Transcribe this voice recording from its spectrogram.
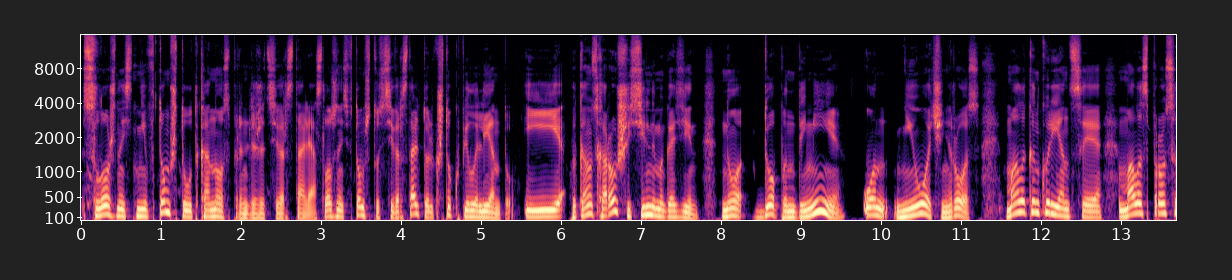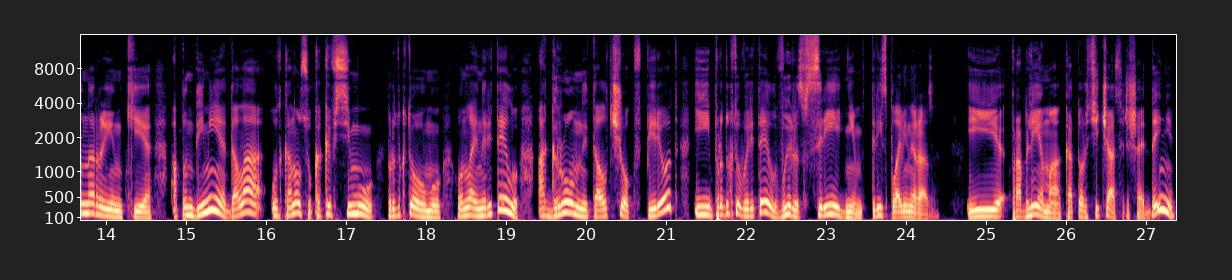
Сложность не в том, что «Утконос» принадлежит Северстали, а сложность в том, что Северсталь только что купила Ленту. И «Утконос» хороший, сильный магазин, но до пандемии пандемии он не очень рос. Мало конкуренции, мало спроса на рынке. А пандемия дала утконосу, как и всему продуктовому онлайн-ритейлу, огромный толчок вперед, и продуктовый ритейл вырос в среднем в 3,5 раза. И проблема, которую сейчас решает Дэнни,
